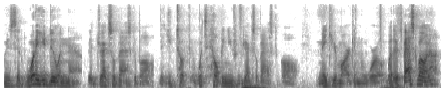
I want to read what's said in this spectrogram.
We just said, "What are you doing now? The Drexel basketball that you took, what's helping you from Drexel basketball make your mark in the world, whether it's basketball or not."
